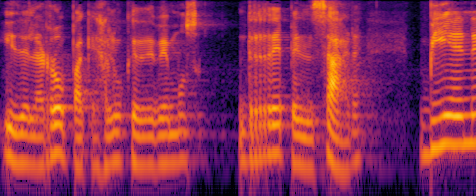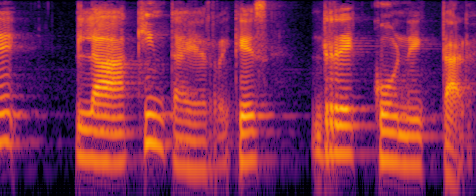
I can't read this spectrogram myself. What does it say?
y de la ropa, que es algo que debemos repensar, viene la quinta R, que es reconectar.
